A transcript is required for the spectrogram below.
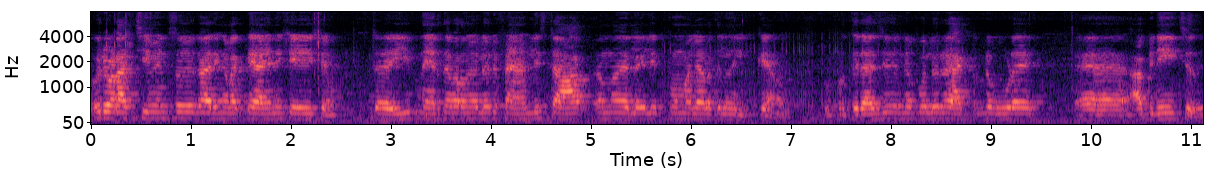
ഒരുപാട് അച്ചീവ്മെന്റ്സ് കാര്യങ്ങളൊക്കെ അതിന് ശേഷം ഈ നേരത്തെ പറഞ്ഞ പോലെ ഒരു ഫാമിലി സ്റ്റാർ എന്ന നിലയിൽ ഇപ്പം മലയാളത്തിൽ നിൽക്കുകയാണ്. പൃഥ്വിരാജിനെ പോലെ ഒരു ആക്ടറിന്റെ കൂടെ അഭിനയിച്ചത്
